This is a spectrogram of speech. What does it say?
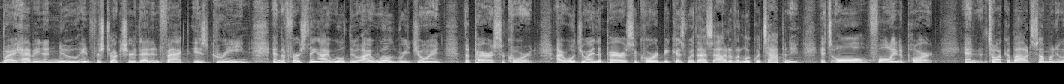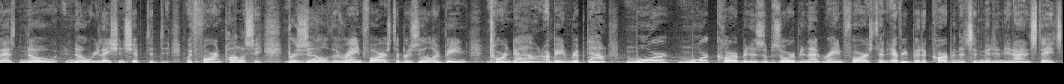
by having a new infrastructure that, in fact, is green. And the first thing I will do, I will rejoin the Paris Accord. I will join the Paris Accord because with us out of it, look what's happening. It's all falling apart. And talk about someone who has no no relationship to, with foreign policy. Brazil, the rainforests of Brazil are being torn down, are being ripped down. More more carbon is absorbed in that rainforest than every bit of carbon that's emitted in the United States.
